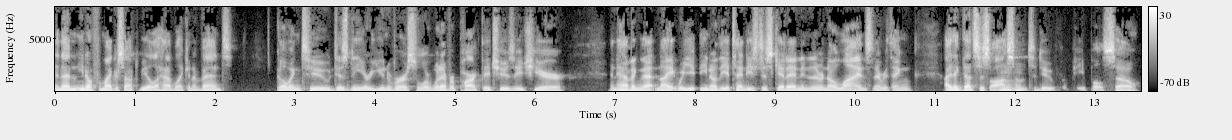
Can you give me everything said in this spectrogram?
and then you know, for Microsoft to be able to have like an event going to Disney or Universal or whatever park they choose each year and having that night where you you know the attendees just get in and there are no lines and everything. I think that's just awesome mm-hmm. to do for people. So,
